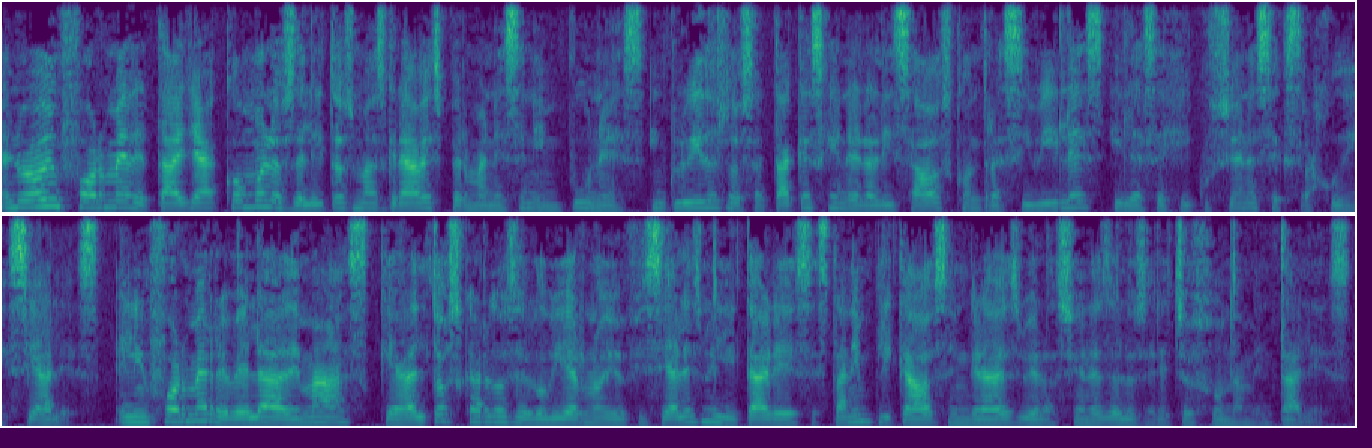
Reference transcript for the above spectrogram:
El nuevo informe detalla cómo los delitos más graves permanecen impunes, incluidos los ataques generalizados contra civiles y las ejecuciones extrajudiciales. El informe revela además que altos cargos del gobierno y oficiales militares están implicados en graves violaciones de los derechos fundamentales.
